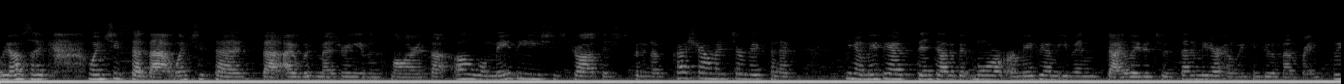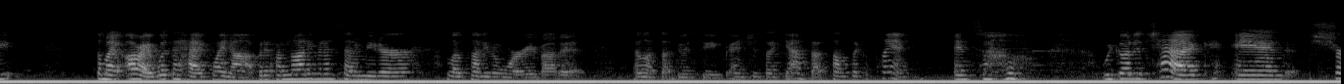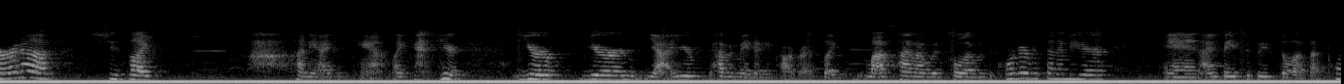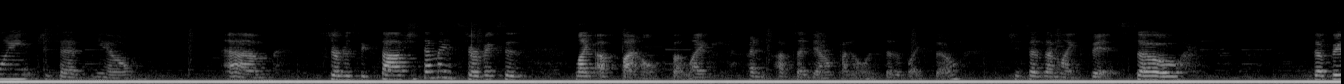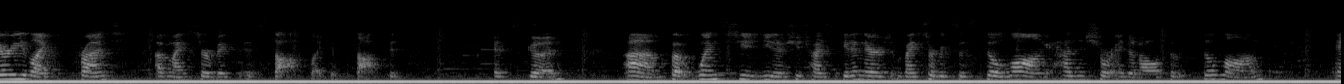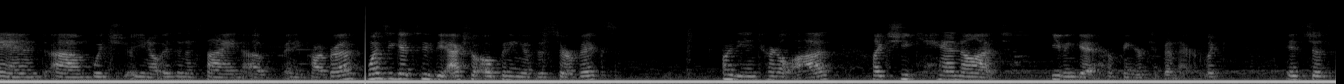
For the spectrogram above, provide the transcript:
know, I was like, when she said that, when she said that I was measuring even smaller, I thought, oh, well, maybe she's dropped and she's put enough pressure on my cervix and I've, you know, maybe I've thinned out a bit more or maybe I'm even dilated to a centimeter and we can do a membrane sweep. So I'm like, all right, what the heck, why not? But if I'm not even a centimeter, let's not even worry about it and let's not do a sweep. And she's like, yeah, that sounds like a plan. And so we go to check, and sure enough, she's like, front of my cervix is soft, like it's soft, it's it's good. Um, but once she, you know, she tries to get in there, my cervix is still long. It hasn't shortened at all, so it's still long, and um, which you know isn't a sign of any progress. Once you get to the actual opening of the cervix or the internal os, like she cannot even get her fingertip in there. Like it's just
